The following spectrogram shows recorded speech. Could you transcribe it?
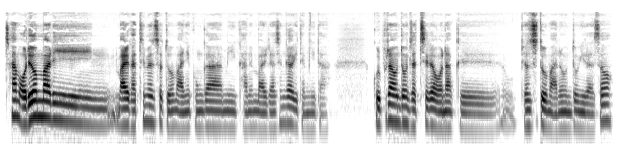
참 어려운 말인 말 같으면서도 많이 공감이 가는 말이라 생각이 됩니다. 골프라 운동 자체가 워낙 그 변수도 많은 운동이라서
